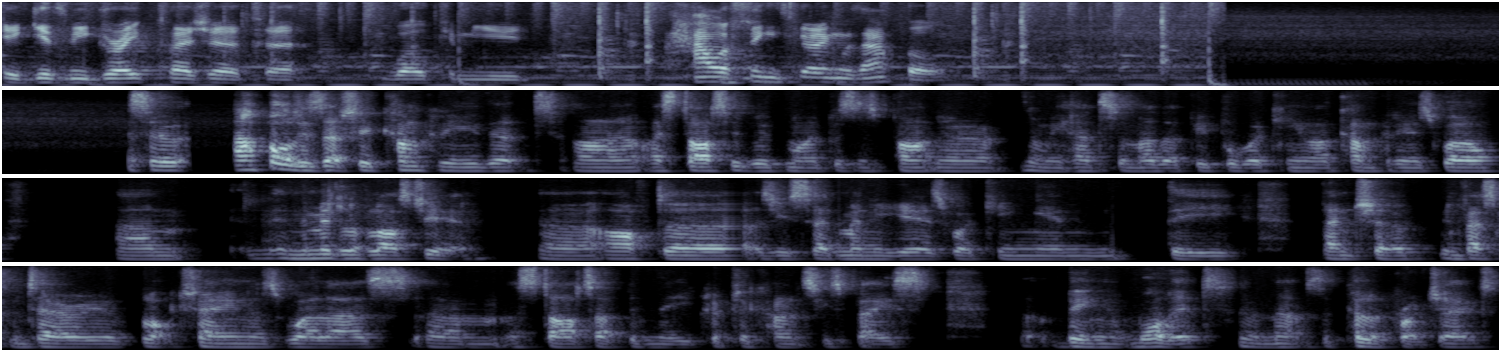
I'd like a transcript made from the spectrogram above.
it gives me great pleasure to welcome you. How are things going with Appold? So Appold is actually a company that uh, I started with my business partner, and we had some other people working in our company as well um, in the middle of last year. Uh, after, as you said, many years working in the venture investment area of blockchain, as well as um, a startup in the cryptocurrency space, being a wallet, and that was the Pillar project,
